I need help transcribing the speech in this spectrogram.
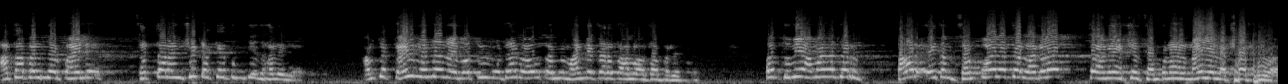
आतापर्यंत जर पाहिले सत्तर ऐंशी टक्के तुमचे झालेले आहेत. आमचं काही म्हणणं नाही बा तुम्ही मोठा भाऊ आम्ही मान्य करत आलो आतापर्यंत. पण तुम्ही आम्हाला जर फार एकदम संपवायला जर लागलं तर आम्ही असे संपणार नाहीये लक्षात ठेवा.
